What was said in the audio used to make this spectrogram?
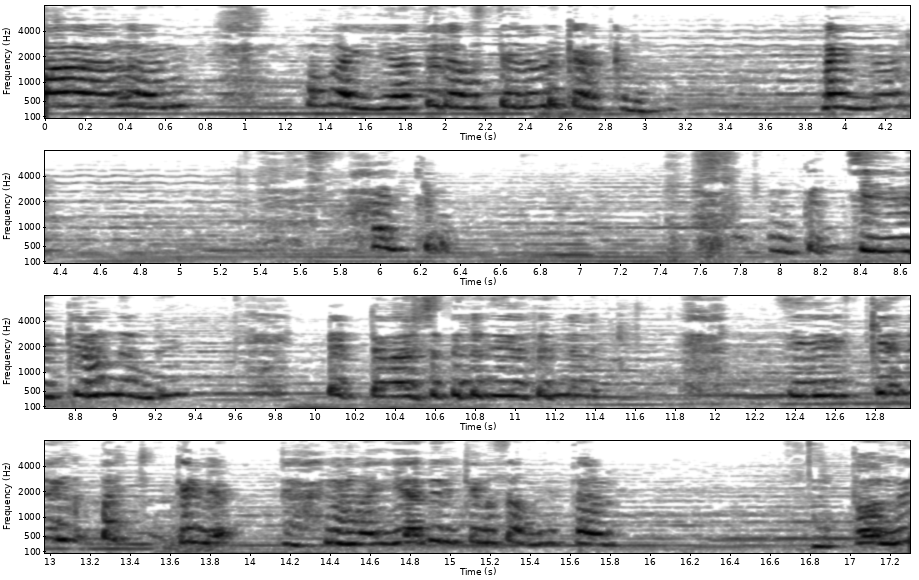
ആ ആളാണ്. വയ്യാത്തൊരവസ്ഥയിലൂടെ കിടക്കണം എല്ലാവരും സഹായിക്കണം. നമുക്ക് ജീവിക്കണമെന്നുണ്ട്. എട്ട് വർഷത്തിന്റെ ജീവിതത്തിന് ജീവിക്കാൻ ഞങ്ങൾക്ക് പറ്റിയിട്ടില്ല. ഞാനും വയ്യാതിരിക്കുന്ന സമയത്താണ്. ഇപ്പൊ ഒന്ന്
